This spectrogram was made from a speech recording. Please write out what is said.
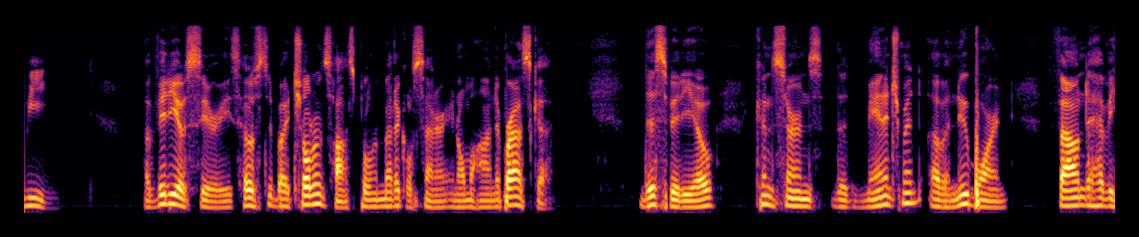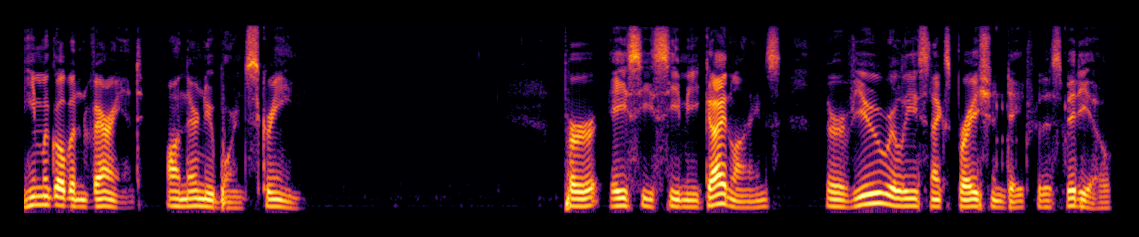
Me, a video series hosted by Children's Hospital and Medical Center in Omaha, Nebraska. This video concerns the management of a newborn found to have a hemoglobin variant on their newborn screen. Per ACCME guidelines, the review, release, and expiration date for this video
